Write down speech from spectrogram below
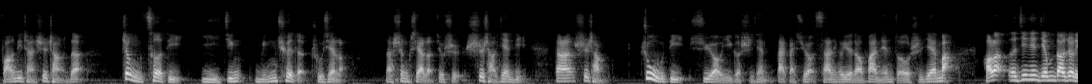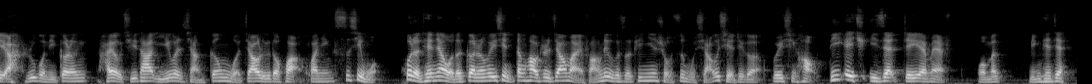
房地产市场的政策底已经明确的出现了，那剩下的就是市场见底。当然，市场筑底需要一个时间，大概需要三个月到半年左右时间吧。好了，那今天节目到这里啊，如果你个人还有其他疑问想跟我交流的话，欢迎私信我。或者添加我的个人微信“邓浩志教买房”六个字拼音首字母小写这个微信号 d h e z j m f，我们明天见。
